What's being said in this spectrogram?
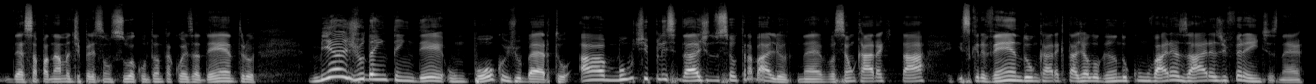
dessa panela de pressão sua com tanta coisa dentro, me ajuda a entender um pouco, Gilberto, a multiplicidade do seu trabalho, né? Você é um cara que está escrevendo, um cara que está dialogando com várias áreas diferentes, né?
